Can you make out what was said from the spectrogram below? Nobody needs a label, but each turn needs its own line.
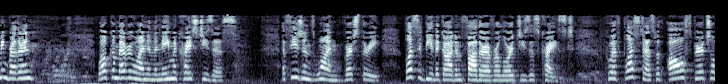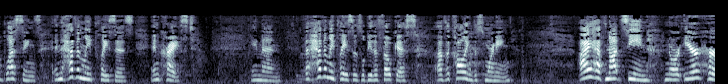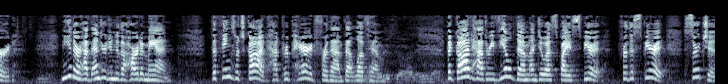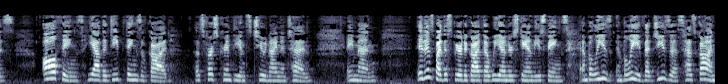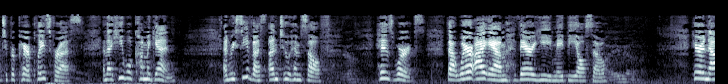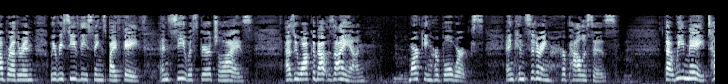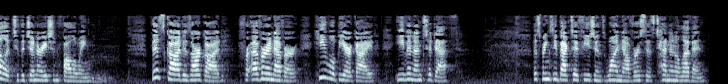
morning, brethren. Welcome, everyone, in the name of Christ Jesus. Ephesians 1, verse 3. Blessed be the God and Father of our Lord Jesus Christ, who hath blessed us with all spiritual blessings in heavenly places in Christ. Amen. The heavenly places will be the focus of the calling this morning. I have not seen nor ear heard, neither have entered into the heart of man the things which God had prepared for them that love him. But God hath revealed them unto us by his Spirit, for the Spirit searches all things, yeah, the deep things of God. That's 1 Corinthians 2, 9 and 10. Amen. It is by the Spirit of God that we understand these things and believe, and believe that Jesus has gone to prepare a place for us and that he will come again and receive us unto himself. His words, that where I am, there ye may be also. Here and now, brethren, we receive these things by faith and see with spiritual eyes as we walk about Zion, marking her bulwarks and considering her palaces, that we may tell it to the generation following. This God is our God forever and ever. He will be our guide, even unto death. This brings me back to Ephesians 1 now, verses 10 and 11.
